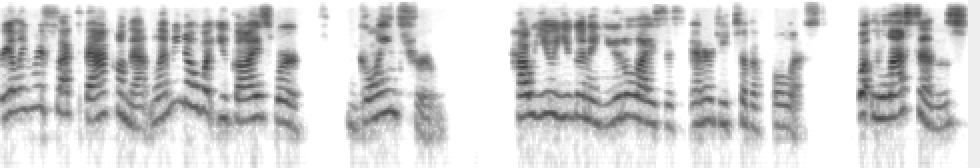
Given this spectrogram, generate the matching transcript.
Really reflect back on that and let me know what you guys were going through. How are you you going to utilize this energy to the fullest? What lessons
